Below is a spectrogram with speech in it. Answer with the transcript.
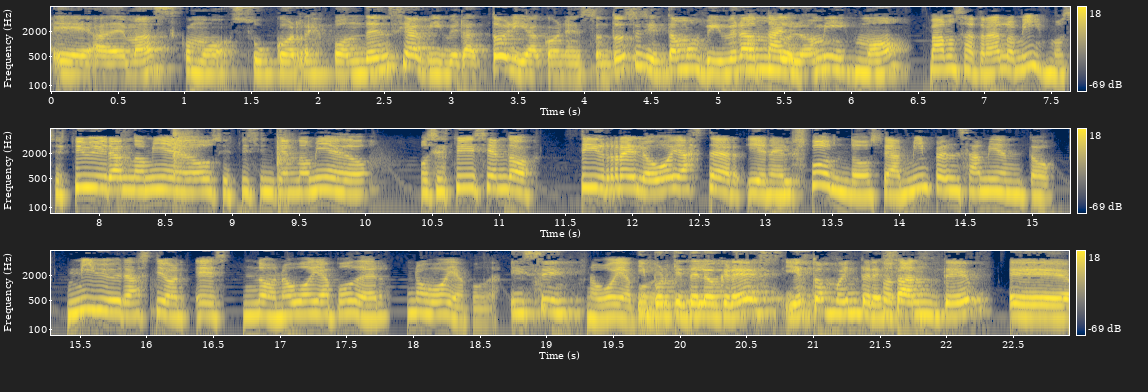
eh, además como su correspondencia vibratoria con eso. Entonces, si estamos vibrando lo mismo... Vamos a traer lo mismo. Si estoy vibrando miedo, si estoy sintiendo miedo, o si estoy diciendo, sí, re, lo voy a hacer, y en el fondo, o sea, mi pensamiento mi vibración es no, no voy a poder, no voy a poder. Y sí. No voy a poder. Y porque te lo crees. Y esto es muy interesante. Eh,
